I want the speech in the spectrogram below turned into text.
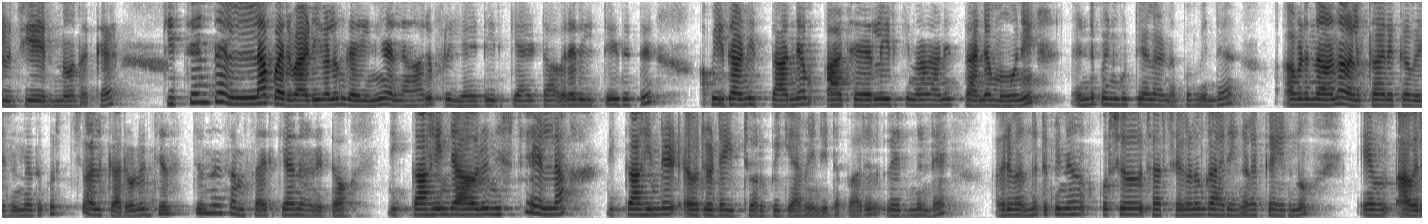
രുചിയായിരുന്നു അതൊക്കെ. കിച്ചണിന്റെ എല്ലാ പരിപാടികളും കഴിഞ്ഞ് എല്ലാവരും ഫ്രീ ആയിട്ട് ഇരിക്കുക കേട്ടോ അവരെ വെയിറ്റ് ചെയ്തിട്ട്. അപ്പോൾ ഇതാണ് ഇത്താന്റെ ആ ചെയറിലിരിക്കുന്നതാണ് ഇത്താന്റെ മോന്. രണ്ട് പെൺകുട്ടികളാണ്. അപ്പം പിന്നെ അവിടെ നിന്നാണ് ആൾക്കാരൊക്കെ വരുന്നത്. കുറച്ച് ആൾക്കാരുള്ളൂ ജസ്റ്റ് ഒന്ന് സംസാരിക്കാനാണ് കേട്ടോ നിക്കാഹിന്റെ ആ ഒരു നിശ്ചയമല്ല. നിക്കാഹിന്റെ ഒരു ഡേറ്റ് ഉറപ്പിക്കാൻ വേണ്ടിയിട്ട്. അപ്പോൾ അവർ വരുന്നുണ്ട്. അവർ വന്നിട്ട് പിന്നെ കുറച്ച് ചർച്ചകളും കാര്യങ്ങളൊക്കെ ആയിരുന്നു. അവർ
